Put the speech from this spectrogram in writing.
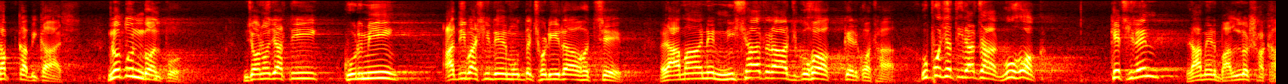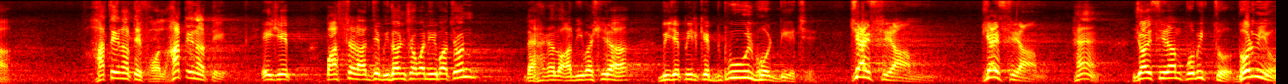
সবকা বিকাশ। নতুন গল্প। জনজাতি, কুর্মী, আদিবাসীদের মধ্যে ছড়িয়ে দেওয়া হচ্ছে রামায়ণের নিষাদ রাজ গুহকের কথা। উপজাতি রাজা, গুহক। কে ছিলেন? রামের বাল্য শাখা। হাতে নাতে ফল, হাতে নাতে। এই যে পাঁচটা রাজ্যে বিধানসভা নির্বাচন, দেখা গেল আদিবাসীরা বিজেপিরকে বিপুল ভোট দিয়েছে। জয় শ্রীরাম জয় শ্রীরাম। হ্যাঁ জয় শ্রীরাম পবিত্র, ধর্মীয়।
